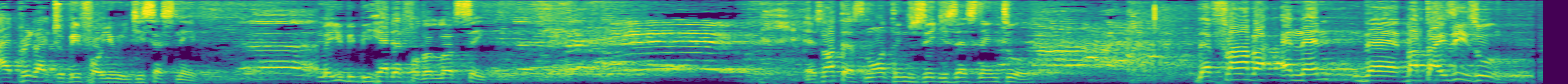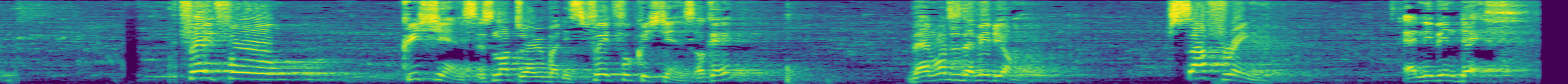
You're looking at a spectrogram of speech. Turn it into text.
I pray that it will be for you in Jesus' name. May you be beheaded for the Lord's sake. It's not a small thing to say Jesus' name too. The Father, and then the baptizee is who? Faithful Christians. It's not to everybody, it's faithful Christians, okay? Then what is the medium? Suffering and even death.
